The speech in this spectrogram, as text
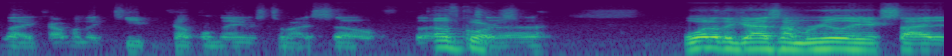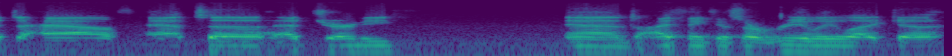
Like I'm going to keep a couple names to myself. But, Of course. Uh, one of the guys I'm really excited to have at uh, at Journey, and I think is a really like a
